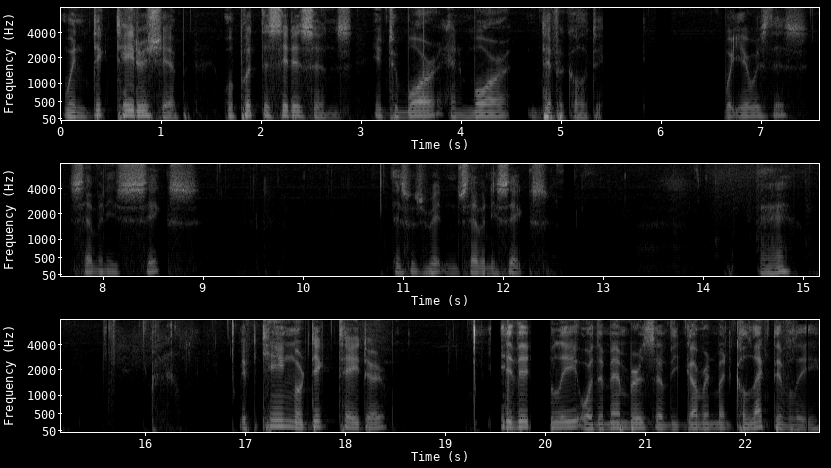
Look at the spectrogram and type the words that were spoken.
when dictatorship will put the citizens into more and more difficulty. What year was this? 76? This was written 76. Eh? If king or dictator, individually or the members of the government collectively,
